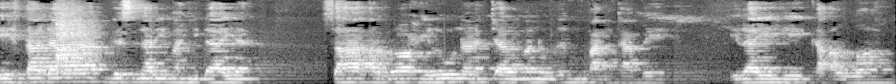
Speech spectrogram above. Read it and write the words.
Ihtada geus narima hidayah. Saha ar-rahiluna jalma nu lempang ilaihi ka Allah.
